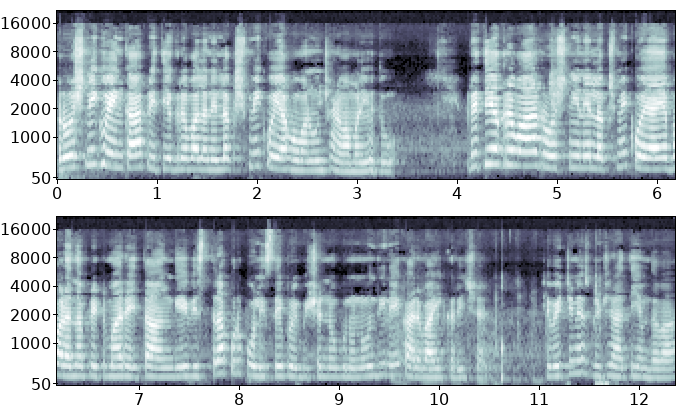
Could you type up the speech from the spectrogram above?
રોશની ગોયંકા, પ્રીતિ અગ્રવાલ અને લક્ષ્મી કોયા હોવાનું જાણવા મળ્યું હતું. પ્રીતિ અગ્રવાલ, રોશની અને લક્ષ્મી કોયાએ ભાડાના ફ્લેટમાં રહેતા અંગે વિસ્તરાપુર પોલીસે પ્રોહિબિશનનો ગુનો નોંધીને કાર્યવાહી કરી છે. ટીવીટીનેસ ગુજરાતી, અમદાવાદ.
